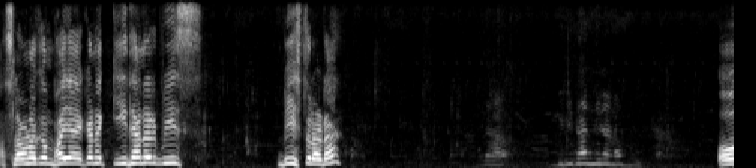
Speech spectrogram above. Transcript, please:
আসসালামু আলাইকুম ভাইয়া এখানে কি ধানের বীজ? বীজ তোলাটা? ও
